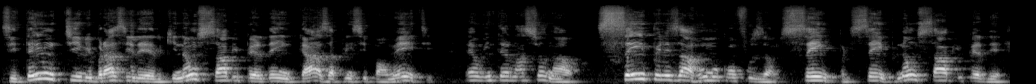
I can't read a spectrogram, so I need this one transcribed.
Se tem um time brasileiro que não sabe perder em casa, principalmente, é o Internacional. Sempre eles arrumam confusão. Sempre, sempre. Não sabem perder.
